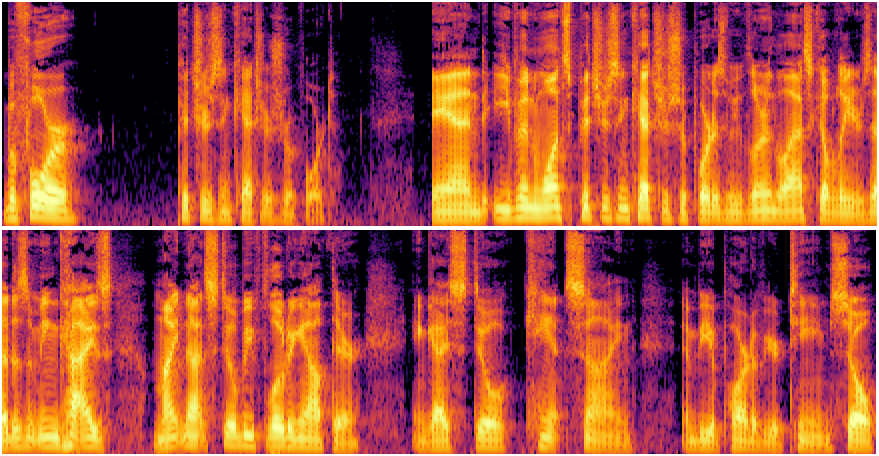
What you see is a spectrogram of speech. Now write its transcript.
before pitchers and catchers report. And even once pitchers and catchers report, as we've learned the last couple of years, that doesn't mean guys might not still be floating out there and guys still can't sign and be a part of your team. So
